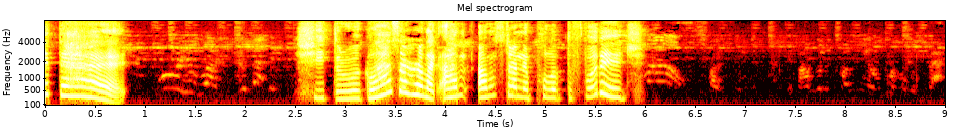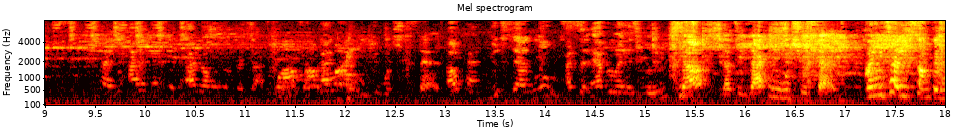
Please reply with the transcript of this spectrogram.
At that. She threw a glass at her. Like I'm I'm starting to pull up the footage. Let me tell you something.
